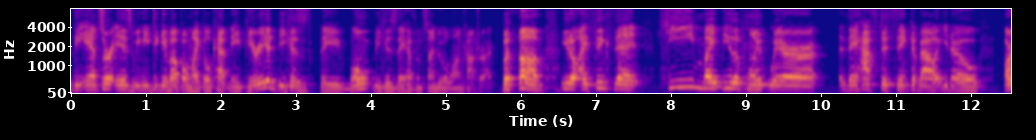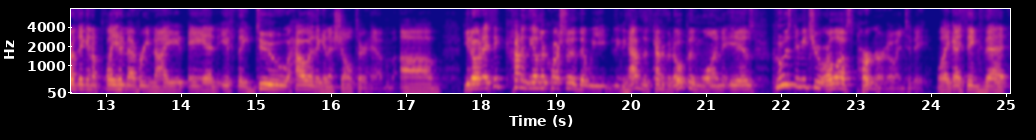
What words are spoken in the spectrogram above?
the answer is we need to give up on Michael Kempny, period, because they won't because they have him signed to a long contract. But um, you know, I think that he might be the point where they have to think about, you know, are they going to play him every night, and if they do, how are they going to shelter him? Um, you know, and I think kind of the other question that we we have that's kind of an open one is who is Dmitry Orlov's partner going to be? Like, I think that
